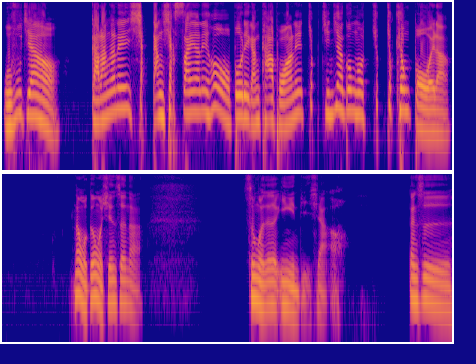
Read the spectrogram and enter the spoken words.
我夫家哦，家人安尼吓东吓西安尼吼，玻璃缸卡破安尼，就真正讲吼，就就恐怖的啦。那我跟我先生啊，生活在这阴影底下啊。但是，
